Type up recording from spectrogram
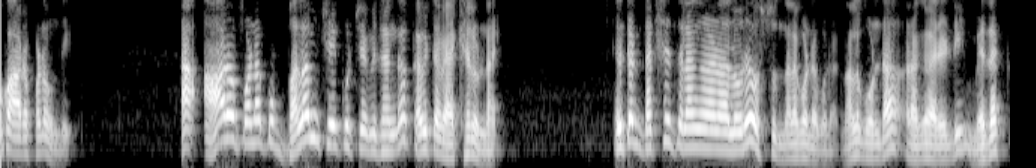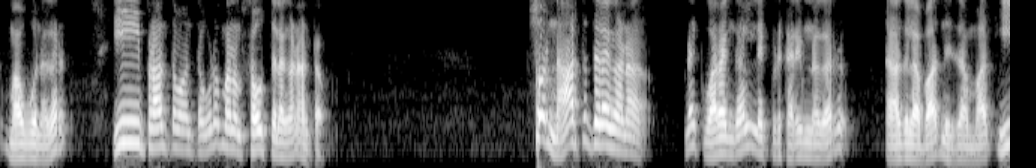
ఒక ఆరోపణ ఉంది. ఆ ఆరోపణకు బలం చేకూర్చే విధంగా కవిత వ్యాఖ్యలు ఉన్నాయి. ఎందుకంటే దక్షిణ తెలంగాణలోనే వస్తుంది నల్గొండ కూడా. నల్గొండ రంగారెడ్డి మెదక్ మహబూబ్నగర్ ఈ ప్రాంతం అంతా కూడా మనం సౌత్ తెలంగాణ అంటాం. So north Telangana like Warangal లేకపోతే కరీంనగర్ ఆదిలాబాద్ నిజామాబాద్ ఈ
